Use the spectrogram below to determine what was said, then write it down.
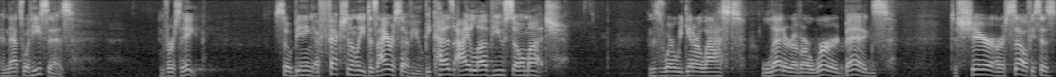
And that's what he says in verse 8. So, being affectionately desirous of you, because I love you so much. And this is where we get our last letter of our word, begs to share ourselves. He says,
